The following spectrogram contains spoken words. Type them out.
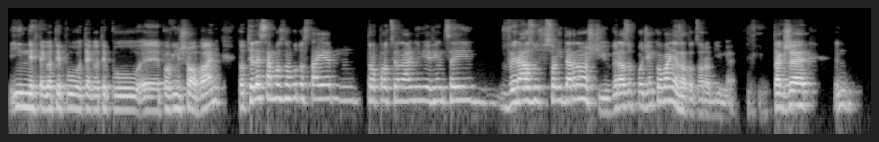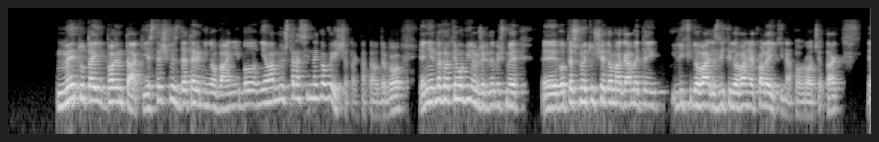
innych tego typu, tego typu e, powinszowań, to tyle samo znowu dostaje proporcjonalnie mniej więcej wyrazów solidarności, wyrazów podziękowania za to, co robimy. Także My tutaj, powiem tak, jesteśmy zdeterminowani, bo nie mamy już teraz innego wyjścia tak naprawdę, bo ja niejednokrotnie mówiłem, że gdybyśmy, e, bo też my tu się domagamy tej likwidowania, zlikwidowania kolejki na powrocie, tak, e,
